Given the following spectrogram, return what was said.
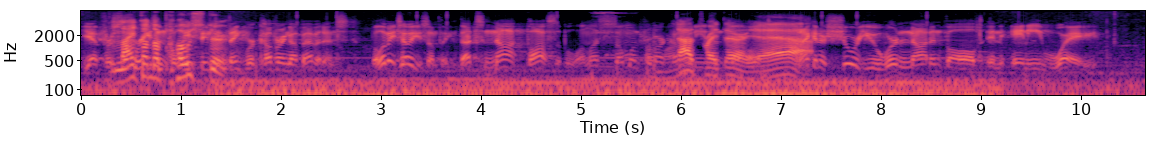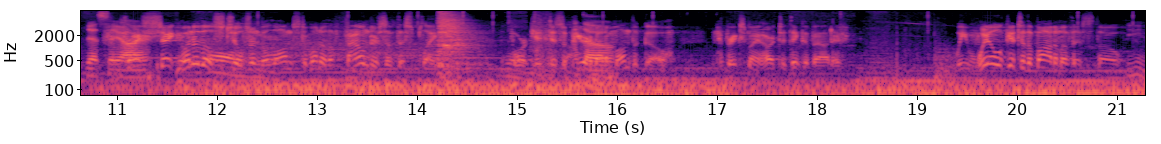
Can to help the Flashlights. authorities. Yet for Light some on the reason, police seem to poster. think we're covering up evidence. But let me tell you something. That's not possible unless someone from our company That's is right there, involved. yeah. And I can assure you, we're not involved in any way. Yes, they For are. Christ's sake, one of those children belongs to one of the founders of this place. The poor kid disappeared about a month ago, and it breaks my heart to think about it. We will get to the bottom of this, though. Did?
